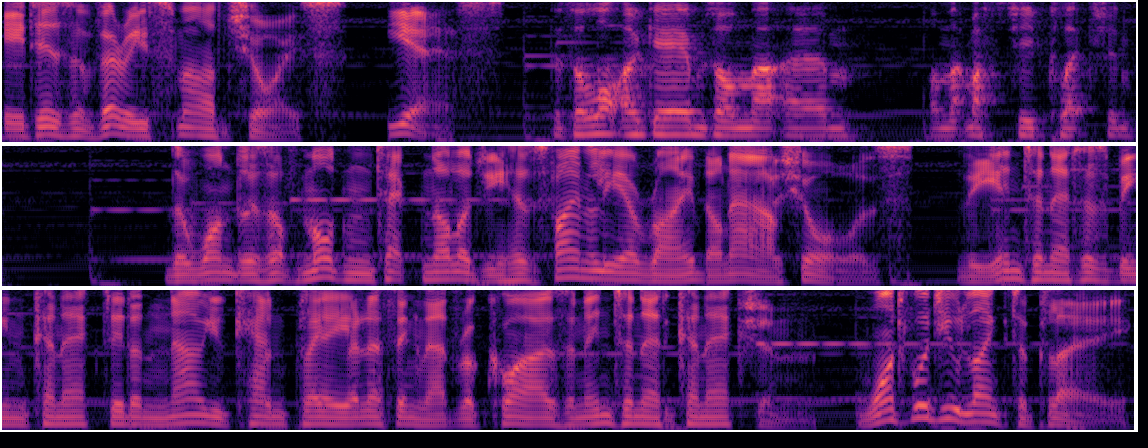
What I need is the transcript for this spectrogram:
It is a very smart choice. Yes. There's a lot of games on that um, on that Master Chief collection. The wonders of modern technology has finally arrived on our shores. The internet has been connected and now you can play anything that requires an internet connection. What would you like to play?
